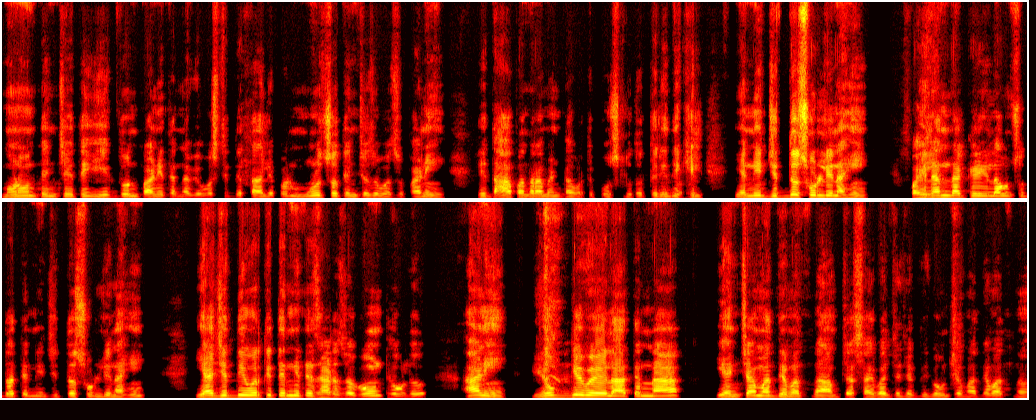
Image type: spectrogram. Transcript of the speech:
म्हणून त्यांचे ते एक दोन पाणी त्यांना व्यवस्थित देता आले पण मूळचं त्यांच्या जवळचं पाणी हे दहा पंधरा मिनिटावरती पोचलं होतं. तरी देखील यांनी जिद्द सोडली नाही. पहिल्यांदा केळी लावून सुद्धा त्यांनी जिद्द सोडली नाही. या जिद्दीवरती त्यांनी ते झाड जगवून ठेवलं आणि योग्य वेळेला त्यांना यांच्या माध्यमातून आमच्या साहेबांच्या जगदीश भाऊंच्या माध्यमातून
